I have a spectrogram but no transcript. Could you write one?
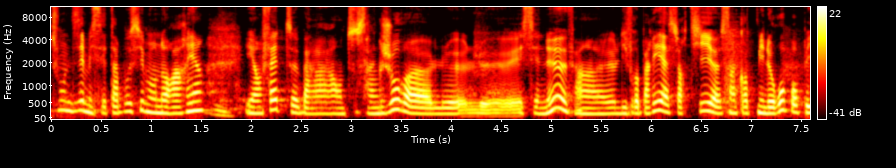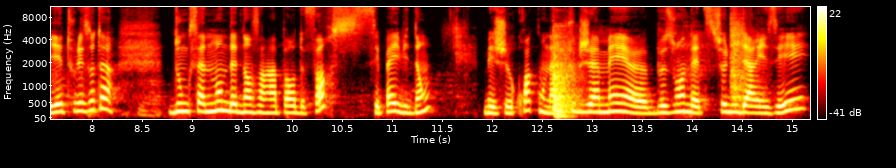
tout le monde disait mais c'est impossible, on n'aura rien. Mm. Et en fait, bah, en cinq jours, euh, le, SNE, enfin Livre Paris, a sorti 50 euh, 000 euros pour payer tous les auteurs. Donc, ça demande d'être dans un rapport de force. C'est pas évident, mais je crois qu'on a plus que jamais besoin d'être solidarisé,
